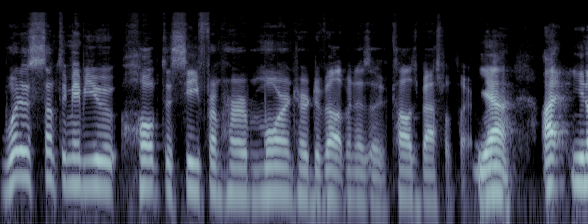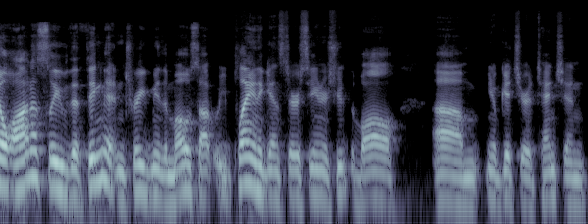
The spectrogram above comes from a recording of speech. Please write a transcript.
what is something maybe you hope to see from her more in her development as a college basketball player? Yeah, I you know honestly the thing that intrigued me the most uh, playing against her, seeing her shoot the ball, um, you know, get your attention.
